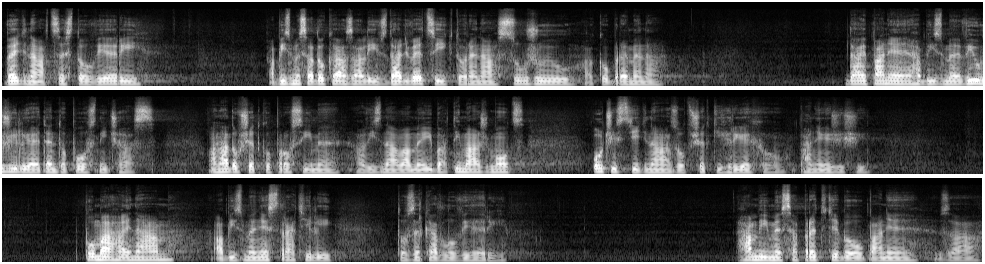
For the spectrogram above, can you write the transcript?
veď nás cestou viery, aby sme sa dokázali vzdať veci, ktoré nás súžujú ako bremena. Daj, Pane, aby sme využili aj tento pôstny čas. A nadovšetko prosíme a vyznávame, iba Ty máš moc očistiť nás od všetkých hriechov, Pane Ježiši. Pomáhaj nám, aby sme nestratili to zrkadlo viery, Hambíme sa pred Tebou, Pane, za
